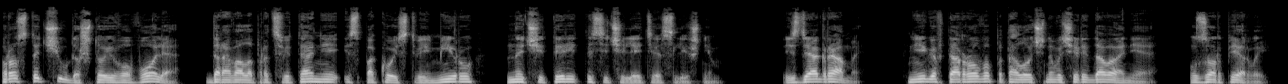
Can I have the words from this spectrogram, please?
Просто чудо, что его воля даровала процветание и спокойствие миру на четыре тысячелетия с лишним. Из диаграммы. Книга второго потолочного чередования. Узор первый.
